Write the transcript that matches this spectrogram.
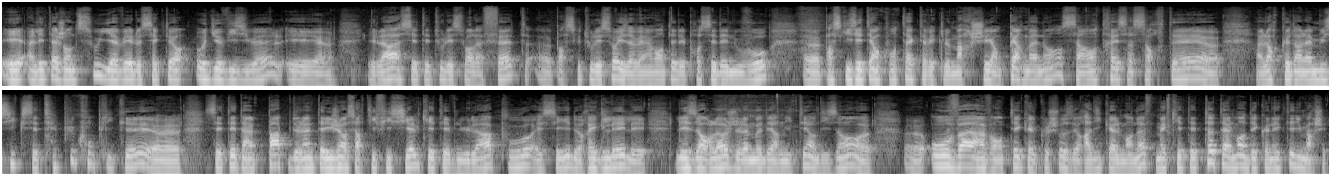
Et à l'étage en dessous, il y avait le secteur audiovisuel, et, et là, c'était tous les soirs la fête parce que tous les soirs, ils avaient inventé des procédés nouveaux, euh, parce qu'ils étaient en contact avec le marché en permanence. Ça entrait, ça sortait, euh, alors que dans la musique, c'était plus compliqué. Euh, c'était un pape de l'intelligence artificielle qui était venu là pour essayer de régler les, les horloges de la modernité en disant on va inventer quelque chose de radicalement neuf, mais qui était totalement déconnecté du marché.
